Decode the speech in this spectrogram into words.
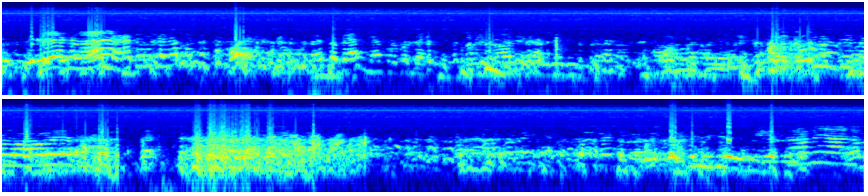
गया ओए नहीं नहीं तू बैठ मैं पैसे ले आना देख ले मैं तेनू कहना मैं तो बैठ मैं तो बैठ इस्लामी आलम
